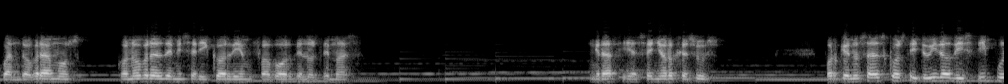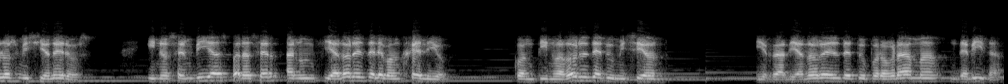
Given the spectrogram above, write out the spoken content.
cuando obramos con obras de misericordia en favor de los demás. Gracias, Señor Jesús, porque nos has constituido discípulos misioneros y nos envías para ser anunciadores del Evangelio, continuadores de tu misión y radiadores de tu programa de vida,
